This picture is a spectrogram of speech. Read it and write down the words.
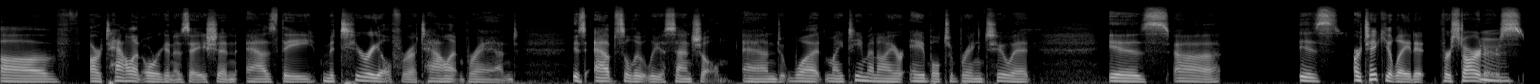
of our talent organization as the material for a talent brand is absolutely essential. And what my team and I are able to bring to it is uh, is articulate it for starters,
